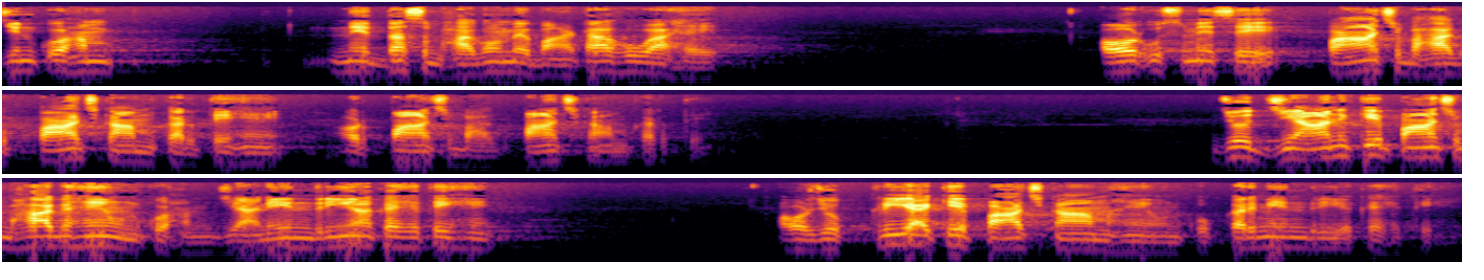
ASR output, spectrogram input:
जिनको हम ने दस भागों में बांटा हुआ है और उसमें से पाँच भाग पाँच काम करते हैं और पाँच भाग पाँच काम करते हैं। जो ज्ञान के पाँच भाग हैं, उनको हम ज्ञानेन्द्रियाँ कहते हैं। और जो क्रिया के पाँच काम हैं, उनको कर्मेंद्रिय कहते हैं।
